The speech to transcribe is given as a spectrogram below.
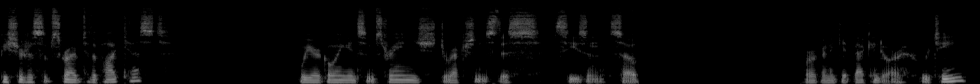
Be sure to subscribe to the podcast. We are going in some strange directions this season, so we're going to get back into our routine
